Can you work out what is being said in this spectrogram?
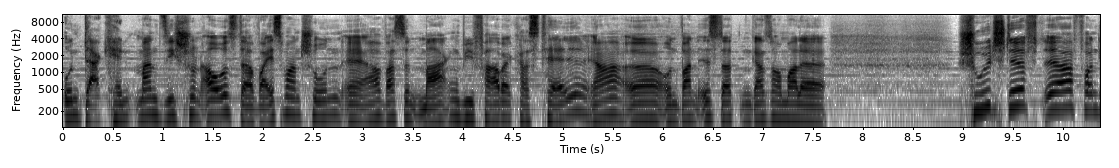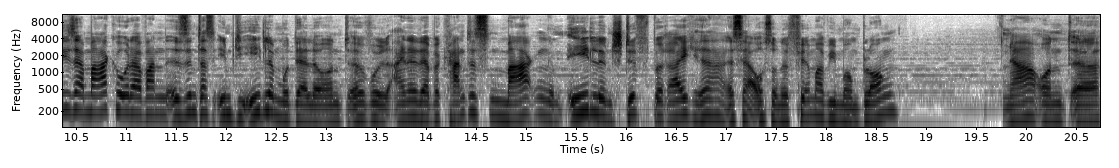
Und da kennt man sich schon aus, da weiß man schon, äh, was sind Marken wie Faber Castell, ja, äh, und wann ist das ein ganz normaler Schulstift ja, von dieser Marke oder wann sind das eben die edlen Modelle und äh, wohl eine der bekanntesten Marken im edlen Stiftbereich ja, ist ja auch so eine Firma wie Montblanc. Ja, und äh,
